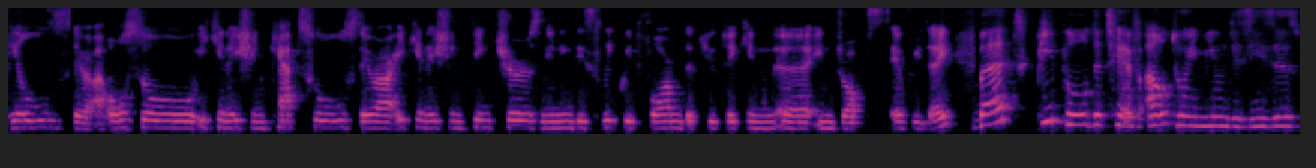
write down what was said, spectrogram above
pills. There are also echinacea capsules. There are echinacea tinctures meaning this liquid form that you take in uh, in drops every day. But people that have autoimmune diseases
